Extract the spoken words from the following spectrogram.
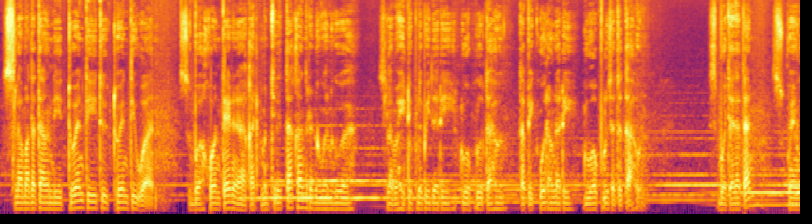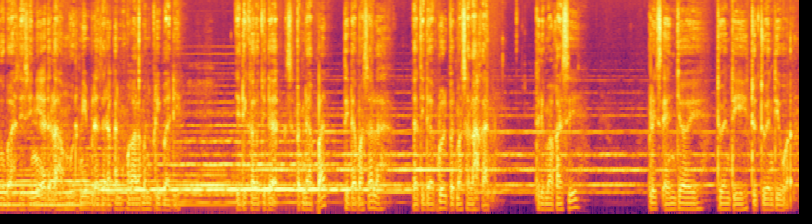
Selamat datang di 20 to 21 Sebuah konten yang akan menceritakan renungan gue Selama hidup lebih dari 20 tahun Tapi kurang dari 21 tahun. Sebuah catatan Semua yang gue bahas di sini adalah murni berdasarkan pengalaman pribadi. Jadi kalau tidak sependapat Tidak masalah Dan tidak perlu dipermasalahkan. Terima kasih. Please enjoy 20 to 21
